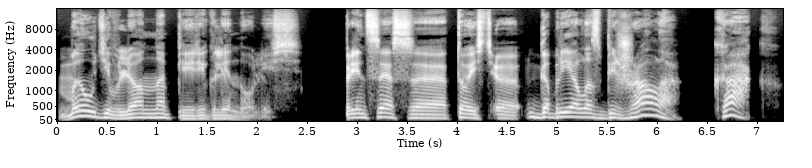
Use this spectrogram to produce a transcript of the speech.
Мы удивленно переглянулись. Принцесса, то есть э, Габриэла сбежала? Как?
